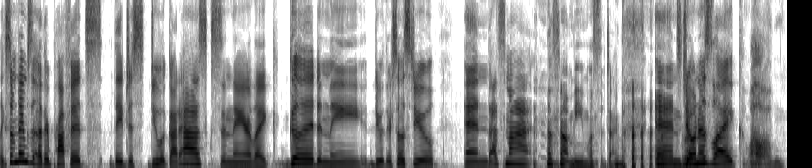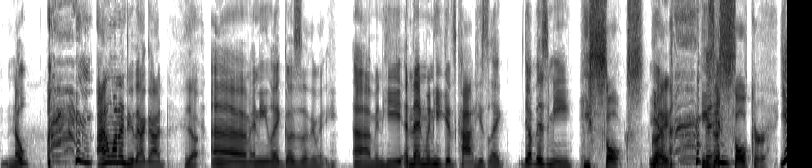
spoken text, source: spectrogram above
Like sometimes the other prophets, they just do what God asks, and they're like good, and they do what they're supposed to, and that's not that's not me most of the time. And Jonah's like, well, nope, I don't want to do that, God. yeah, Um, and he like goes the other way. Um, and he and then when he gets caught, he's like, "Yep, it's me." he sulks, Yeah. right? He's a And- sulker. Yeah,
